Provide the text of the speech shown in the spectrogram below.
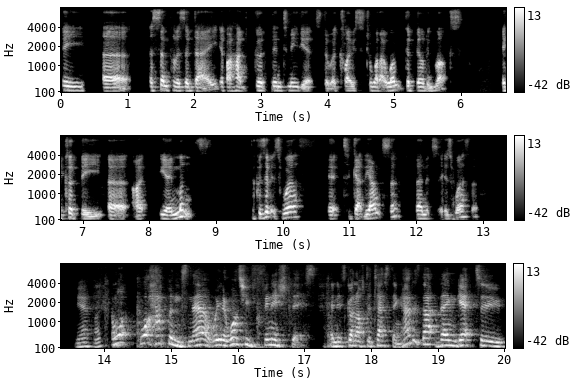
be uh, as simple as a day if I had good intermediates that were close to what I want, good building blocks. It could be uh, I, you know, months, because if it's worth it to get the answer, then it's, it's worth it. Yeah. And what what happens now? Well, you know, once you've finished this and it's gone off to testing, how does that then get to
